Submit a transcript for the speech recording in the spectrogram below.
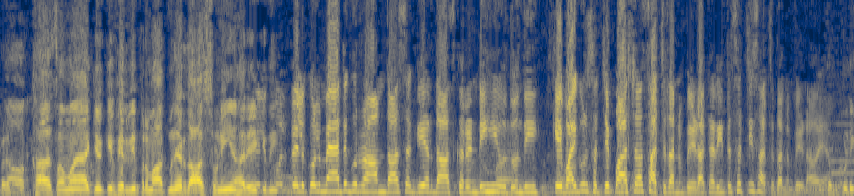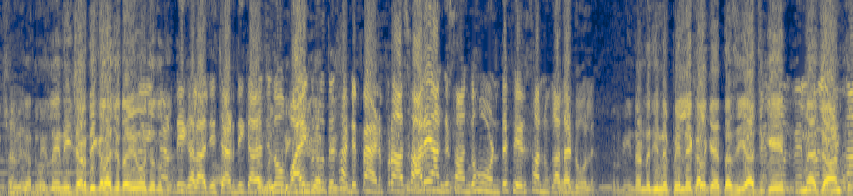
ਬੜਾ ਔਖਾ ਸਮਾਂ ਹੈ ਕਿਉਂਕਿ ਫਿਰ ਵੀ ਪ੍ਰਮਾਤਮਾ ਨੇ ਅਰਦਾਸ ਸੁਣੀ ਹੈ ਹਰੇਕ ਦੀ। ਬਿਲਕੁਲ ਬਿਲਕੁਲ। ਮੈਂ ਤੇ ਗੁਰੂ ਰਾਮਦਾਸ ਅੱਗੇ ਅਰਦਾਸ ਕਰਨ ਦੀ ਹੀ ਉਦੋਂ ਦੀ ਕਿ ਵਾਹਿਗੁਰੂ ਸੱਚੇ ਪਾਤਸ਼ਾਹ ਸੱਚ ਦਾ ਨਬੇੜਾ ਕਰੀ ਤੇ ਸੱਚੀ ਸੱਚ ਦਾ ਨਬੇੜਾ ਹੋਇਆ। ਪ੍ਰੈਡਿਕਸ਼ਨ ਵੀ ਕਰਦੇ ਦੋਲੇ ਨਹੀਂ ਚੜ੍ਹਦੀ ਕਲਾ ਚ ਰਹੇ ਹੋ ਜਦੋਂ ਚੜ੍ਹਦੀ ਕਲਾ ਜੀ ਚੜ੍ਹਦੀ ਕਲਾ। ਜਦੋਂ ਵਾਹਿਗੁਰੂ ਤੇ ਸਾਡੇ ਭੈਣ ਭਰਾ ਸਾਰੇ ਅੰਗ ਸੰਗ ਹੋਣ ਤੇ ਫਿਰ ਸਾਨੂੰ ਕਾਦਾ ਡੋਲ। ਪ੍ਰਵੀਨ ਡੰਡਾ ਜੀ ਨੇ ਪਹਿਲੇ ਕੱਲ ਕਹਿਤਾ ਸੀ ਅੱਜ ਕੇ ਮੈਂ ਜਾਣ ਤੋਂ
